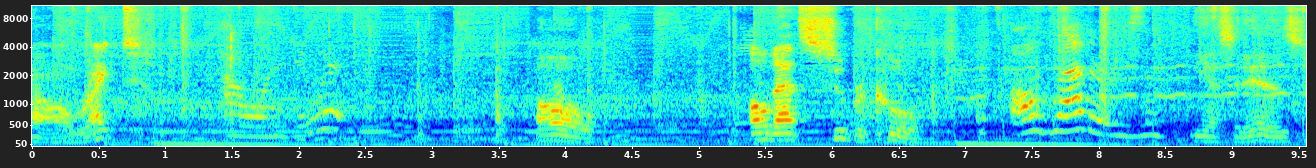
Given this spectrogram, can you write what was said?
All right. I want to do it. Oh. Oh, that's super cool. It's all leathers. Yes, it is.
